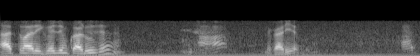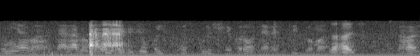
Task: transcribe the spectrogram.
આ તમારે ઇગોઇઝમ કાઢવું છે? હા. હા. કાઢી આપો આ દુનિયામાં દાદા ભગવાન બીજો કોઈ સહજ પુરુષ કરો ત્યારે અસ્તિત્વમાં સહજ. સહજ.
